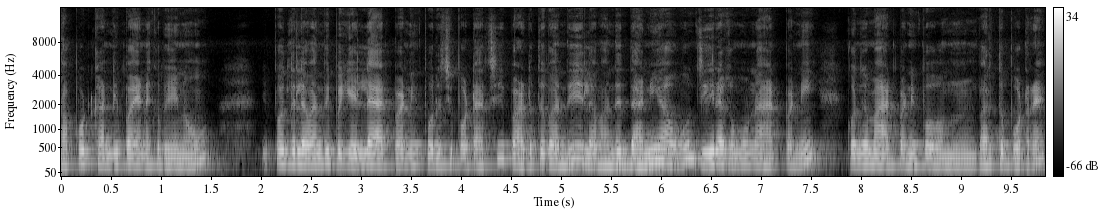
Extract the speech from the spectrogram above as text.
சப்போர்ட் கண்டிப்பாக எனக்கு வேணும். இப்போ இதில் வந்து இப்போ எள்ளை ஆட் பண்ணி பொரிச்சு போட்டாச்சு. இப்போ அடுத்து வந்து இதில் வந்து தனியாவும் ஜீரகமும் நான் ஆட் பண்ணி கொஞ்சமாக ஆட் பண்ணி இப்போ வறுத்து போடுறேன்.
